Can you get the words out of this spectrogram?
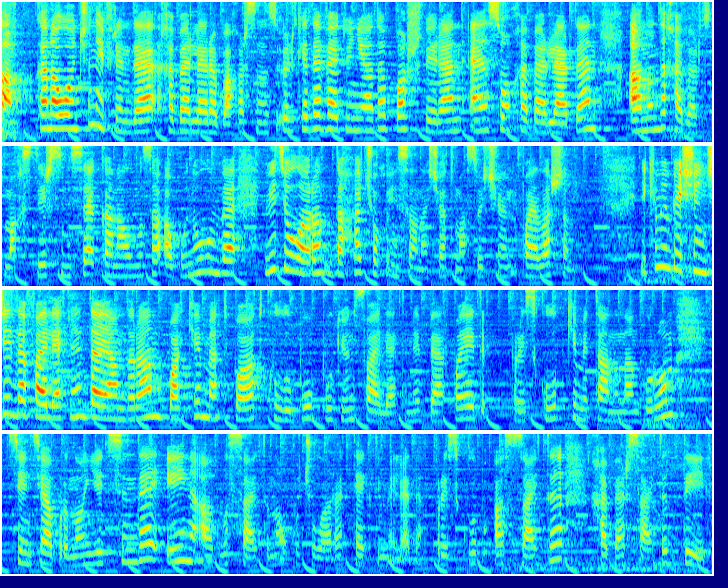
Salam, Kanal 13-ün efirində xəbərlərə baxırsınız. Ölkədə və dünyada baş verən ən son xəbərlərdən anında xəbər tutmaq istəyirsinizsə, kanalımıza abunə olun və videoların daha çox insana çatması üçün paylaşın. 2005-ci ildə fəaliyyətini dayandıran Bakı Mətbuat Klubu bu gün fəaliyyətini bərpa edib. Press klub kimi tanınan qurum sentyabrın 17-sində eyni adlı saytını oxuculara təqdim elədi. Press klub az saytı xəbər saytı deyil.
